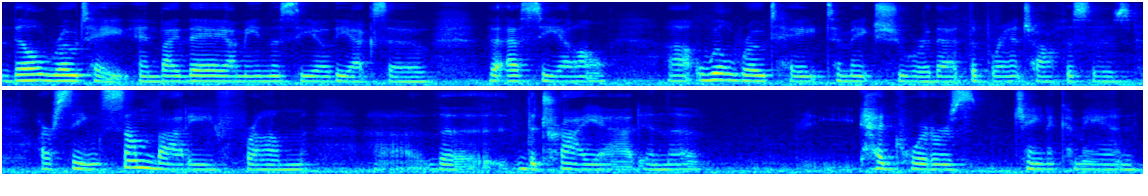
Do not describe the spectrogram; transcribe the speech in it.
they'll rotate, and by they I mean the CO, the XO, the SEL. Uh, will rotate to make sure that the branch offices are seeing somebody from uh, the the triad and the headquarters chain of command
